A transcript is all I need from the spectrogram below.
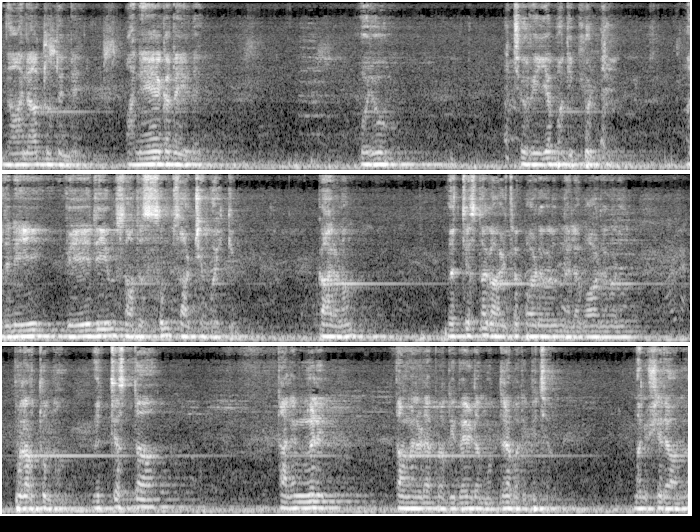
നാനാത്വത്തിന്റെ അനേകതയുടെ ഒരു ചെറിയ പതിപ്പുണ്ട് അതിനെ ഈ വേദിയും സദസ്സും സാക്ഷ്യം വഹിക്കും. കാരണം വ്യത്യസ്ത കാഴ്ചപ്പാടുകളും നിലപാടുകളും പുലർത്തുന്ന വ്യത്യസ്ത തലങ്ങളിൽ തങ്ങളുടെ പ്രതിഭയുടെ മുദ്ര പതിപ്പിച്ച മനുഷ്യരാണ്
